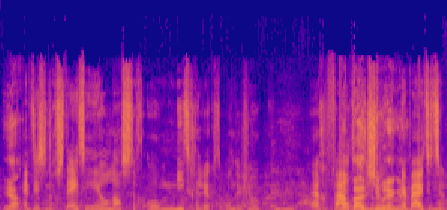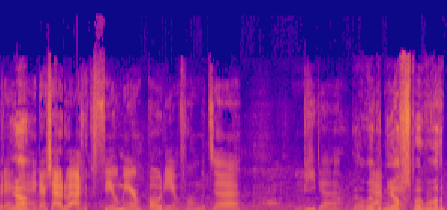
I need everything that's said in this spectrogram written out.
Ja. En het is nog steeds heel lastig om niet gelukt onderzoek, eh gefaald Naar buiten te onderzoek brengen. naar buiten te brengen. Ja. En daar zouden we eigenlijk veel meer een podium voor moeten bieden. Nou, we hebben het niet afgesproken, maar wat een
